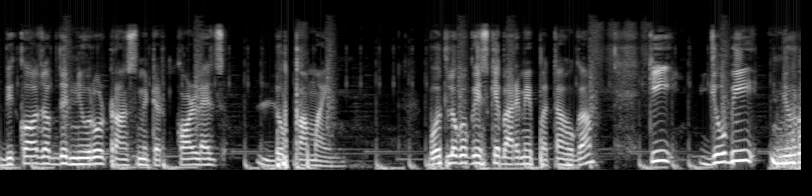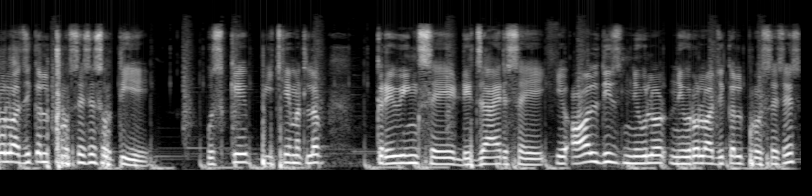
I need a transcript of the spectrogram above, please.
because of the neurotransmitter called as dopamine बहुत लोगों को इसके बारे में पता होगा। कि जो भी न्यूरोलॉजिकल प्रोसेसेस होती है, उसके पीछे मतलब क्रेविंग से डिज़ायर से ये all this neurological processes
